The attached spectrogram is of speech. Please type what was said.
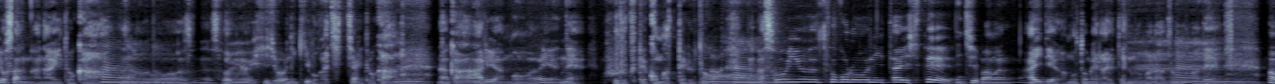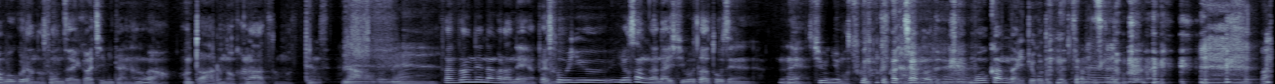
予算がないとか、うんあなるほのそういう非常に規模がちっちゃいとか、うん。なんかあるいはもうね古くて困ってるとかなんかそういうところに対して一番アイデアが求められてるのかなと思うので、うん。まあ、僕らの存在価値みたいなのが本当はあるのかなと思ってるんです。なるほどね。残念ながらねやっぱりそういう予算がない仕事は当然ね収入も少なくなっちゃうので儲かんないってことになっちゃうんですけど。まあ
